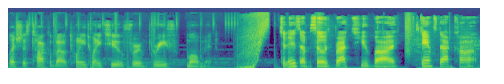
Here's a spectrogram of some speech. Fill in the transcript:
Let's just talk about 2022 for a brief moment. Today's episode is brought to you by Stamps.com.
